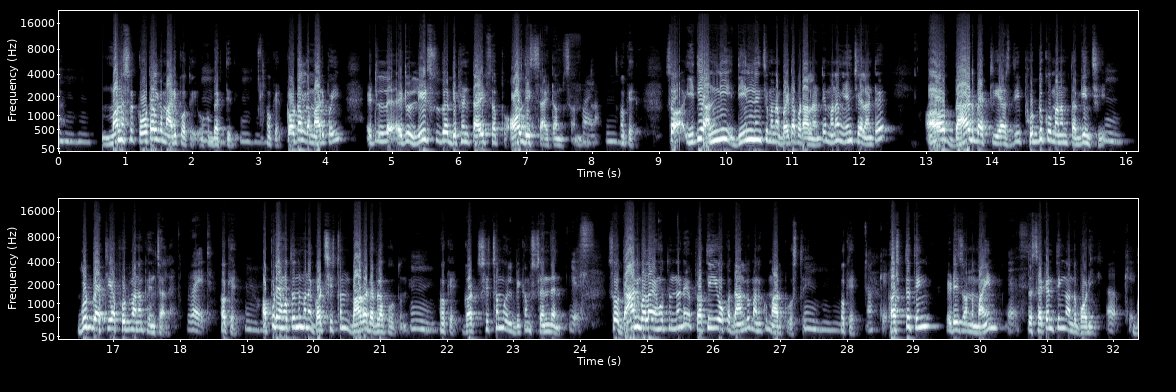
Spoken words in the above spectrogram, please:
మనసు టోటల్గా మారిపోతాయి ఒక వ్యక్తిది ఓకే టోటల్గా మారిపోయి it it leads to the different types of all these items అన్నమాట. ఓకే సో ఇది అన్ని దీని నుంచి మనం బయటపడాలంటే మనం ఏం చేయాలంటే ఆ బ్యాడ్ బ్యాక్టీరియాస్ ది ఫుడ్కు మనం తగ్గించి గుడ్ బ్యాక్టీరియా ఫుడ్ మనం పెంచాలి. రైట్ ఓకే అప్పుడు ఏమవుతుంది? మన గట్ సిస్టమ్ బాగా డెవలప్ అవుతుంది. Okay gut system will become strength so దాని వల్ల ఏమవుతుందంటే ప్రతి ఒక్క దానిలో మనకు మార్పు వస్తాయి. Okay first thing it is on the mind the second thing on the body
